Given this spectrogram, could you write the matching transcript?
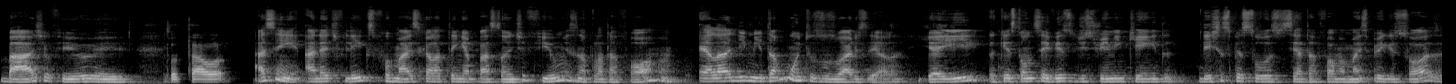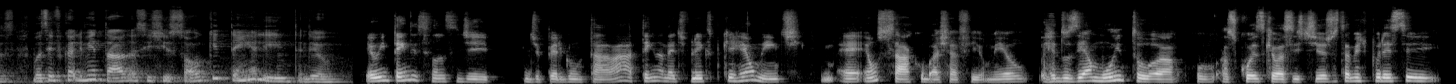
baixa o filme. Total. Assim, a Netflix, por mais que ela tenha bastante filmes na plataforma, ela limita muito os usuários dela. E aí, a questão do serviço de streaming que ainda deixa as pessoas, de certa forma, mais preguiçosas, você fica limitado a assistir só o que tem ali, entendeu? Eu entendo esse lance de, de perguntar, ah, tem na Netflix, porque realmente é, é um saco baixar filme. Eu reduzia muito a, as coisas que eu assistia justamente por esse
